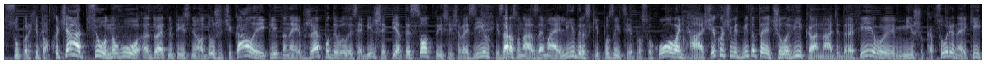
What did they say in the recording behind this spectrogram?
суперхітом. Хоча цю нову е, дуетну пісню дуже чекали, і кліп на неї вже подивилися більше 500 тисяч разів. І зараз вона займає лідерські позиції прослуховувань. А ще хочу відмітити чоловіка Наді Дорофєєвої, Мішу Кацуріна, який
